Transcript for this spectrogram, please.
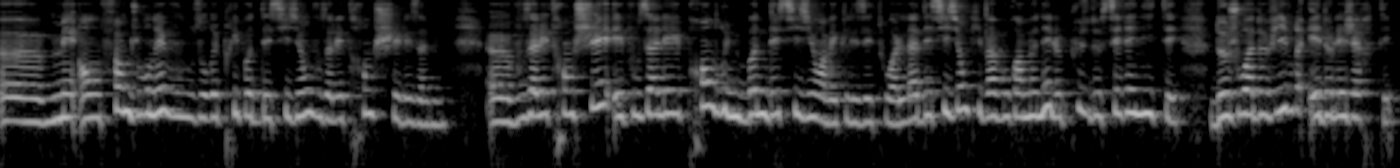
Euh, mais en fin de journée, vous aurez pris votre décision, vous allez trancher les amis. Euh, vous allez trancher et vous allez prendre une bonne décision avec les étoiles. La décision qui va vous ramener le plus de sérénité, de joie de vivre et de légèreté.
